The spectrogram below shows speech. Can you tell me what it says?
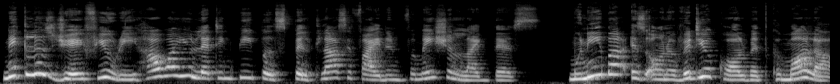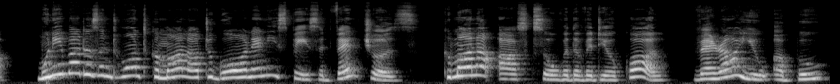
Nicholas J. Fury, how are you letting people spill classified information like this? Muniba is on a video call with Kamala. Muniba doesn't want Kamala to go on any space adventures. Kamala asks over the video call, Where are you, Abu?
